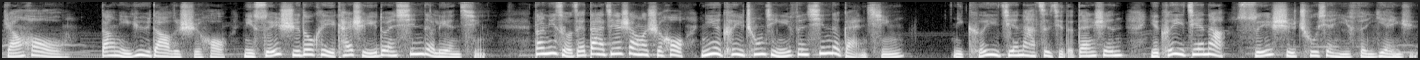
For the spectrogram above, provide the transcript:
然后，当你遇到的时候，你随时都可以开始一段新的恋情。当你走在大街上的时候，你也可以憧憬一份新的感情。你可以接纳自己的单身，也可以接纳随时出现一份艳遇。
